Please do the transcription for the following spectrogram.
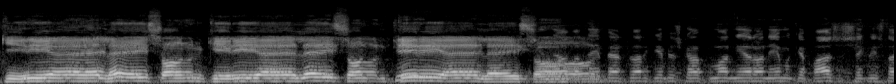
Κύριε ελέησον, Κύριε ελέησον, Κύριε ελέησον. Δόξα υπέρ του Αρχιεπισκόπου Μον Ιερονίμου και πάσης σε Χριστό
